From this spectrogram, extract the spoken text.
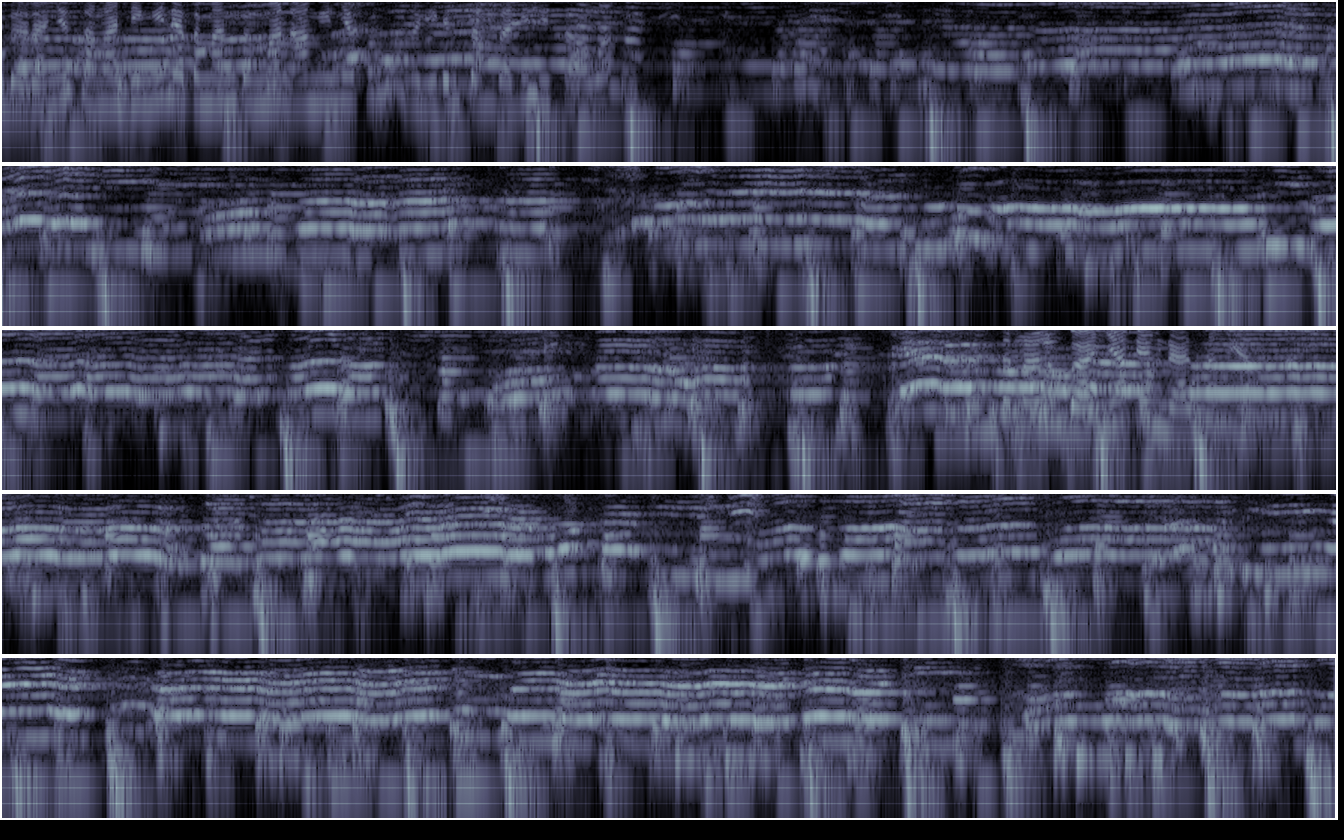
udaranya sangat dingin ya teman-teman anginnya pun lagi kencang tadi di sawah terlalu banyak yang datang ya.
